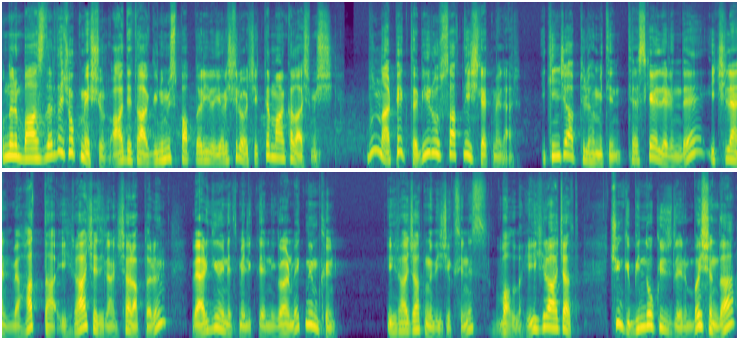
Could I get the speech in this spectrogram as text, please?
Bunların bazıları da çok meşhur. Adeta günümüz paplarıyla yarışır ölçekte markalaşmış. Bunlar pek tabii ruhsatlı işletmeler. İkinci Abdülhamit'in tezkerelerinde içilen ve hatta ihraç edilen şarapların vergi yönetmeliklerini görmek mümkün. İhracat mı diyeceksiniz? Vallahi ihracat. Çünkü 1900'lerin başında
